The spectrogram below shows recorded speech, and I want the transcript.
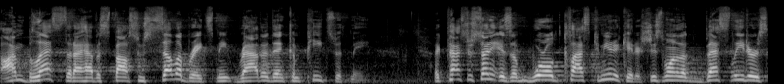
am blessed that I have a spouse who celebrates me rather than competes with me. Like Pastor Sunny is a world class communicator. She's one of the best leaders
